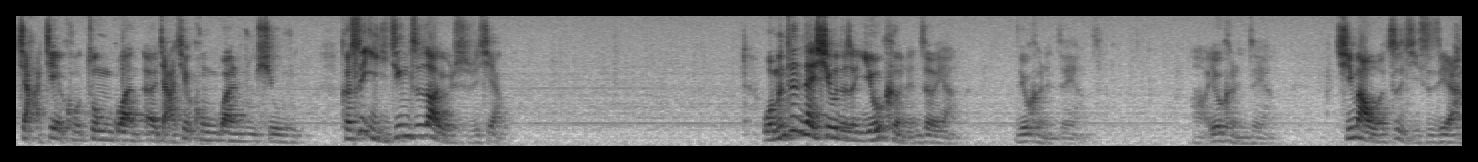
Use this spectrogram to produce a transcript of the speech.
假借空中观，呃，假借空观入修入，可是已经知道有实相。我们正在修的时候，有可能这样，有可能这样子，啊，有可能这样，起码我自己是这样。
